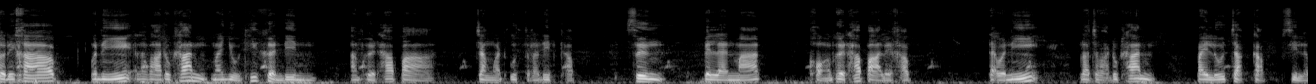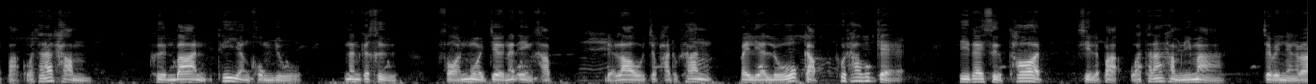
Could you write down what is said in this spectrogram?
สวัสดีครับ วันนี้เราพาทุกท่านมาอยู่ที่เขื่อนดินอำเภอท่าปาจังหวัดอุตรดิตถ์ครับ ซึ่งเป็นแลนด์มาร์คของอำเภอท่าปาเลยครับ แต่วันนี้เราจะพาทุกท่านไปรู้จักกับศิลปะวัฒนธรรม พื้นบ้านที่ยังคงอยู่ นั่นก็คือฟ้อนมวยเจิงนั่นเองครับ เดี๋ยวเราจะพาทุกท่านไปเรียนรู้กับผู้เฒ่าผู้แก่ ที่ได้สืบทอดศิลปะวัฒนธรรมนี้มา จะเป็นอย่างไร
